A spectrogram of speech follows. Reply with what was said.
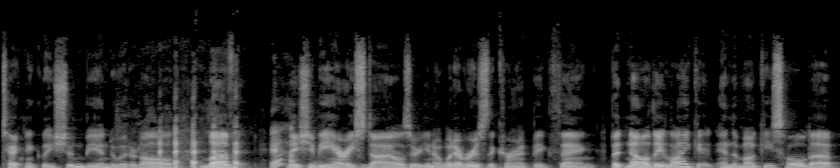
technically shouldn't be into it at all love it. Yeah. They should be Harry Styles or you know whatever is the current big thing. But no, they like it and the Monkees hold up.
